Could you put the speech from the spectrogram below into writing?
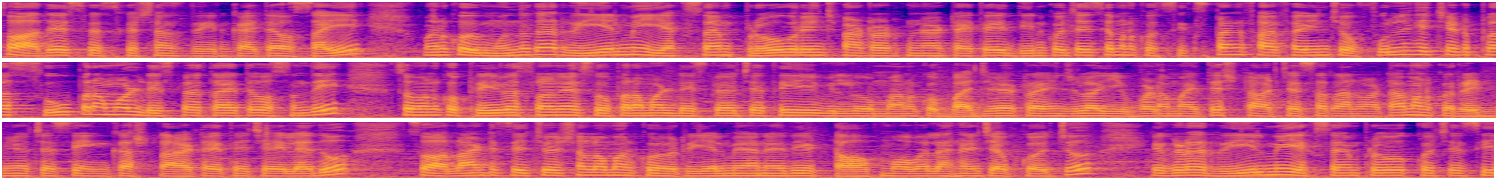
సో అదే స్పెసిఫికేషన్స్ దీనికైతే వస్తాయి. మనకు ముందుగా రియల్మీ ఎక్స్ సెవెన్ ప్రో గురించి మాట్లాడుకున్నట్టయితే దీనికి వచ్చేసి మనకు six point five five inch full HD plus super AMOLED డిస్ప్లేతో అయితే వస్తుంది. సో మనకు ప్రీవియస్లోనే సూపర్ అమోల్ డిస్ప్లే వచ్చేసి వీళ్ళు మనకు బడ్జెట్ రేంజ్లో ఇవ్వడం అయితే స్టార్ట్ చేశారనమాట మనకు రెడ్మీ వచ్చేసి ఇంకా స్టార్ట్ అయితే చేయలేదు. సో అలాంటి సిచ్యువేషన్లో మనకు రియల్మీ అనేది టాప్ మొబైల్ అనేది చెప్పుకోవచ్చు. ఇక్కడ రియల్మీ ఎక్స్ఎం ప్రోకి వచ్చేసి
